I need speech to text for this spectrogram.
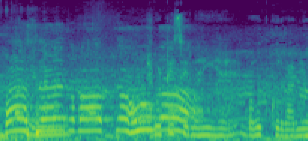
छोटी सी नहीं है बहुत कुर्बानियों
